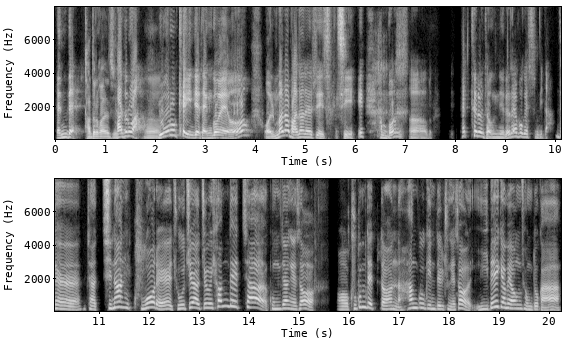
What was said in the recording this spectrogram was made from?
된대. 다 들어가야지. 다 들어와. 어. 요렇게 이제 된 거예요. 얼마나 받아낼 수 있을지 한번 어, 팩트를 정리를 해보겠습니다. 네. 자, 지난 9월에 조지아주 현대차 공장에서 어, 구금됐던 한국인들 중에서 200여 명 정도가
